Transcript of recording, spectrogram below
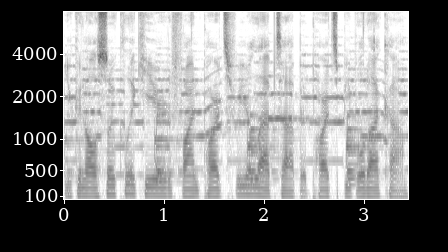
You can also click here to find parts for your laptop at partspeople.com.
